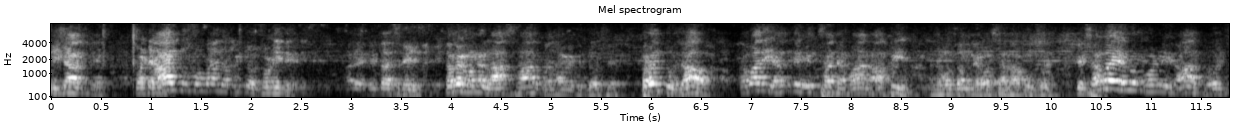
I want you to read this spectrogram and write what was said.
વિચાર છે. માટે હાલ તું સુમરાનો પીછો છોડી દે. અરે પિતાશ્રી, તમે મને લાસાર બનાવી દીધો છે. પરંતુ જાઓ. તમારી અંતિમ ઈચ્છાને માન આપી અને હું તમને વસન આપું છું કે સમય અનુકૂળની રાહ જોઈશ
